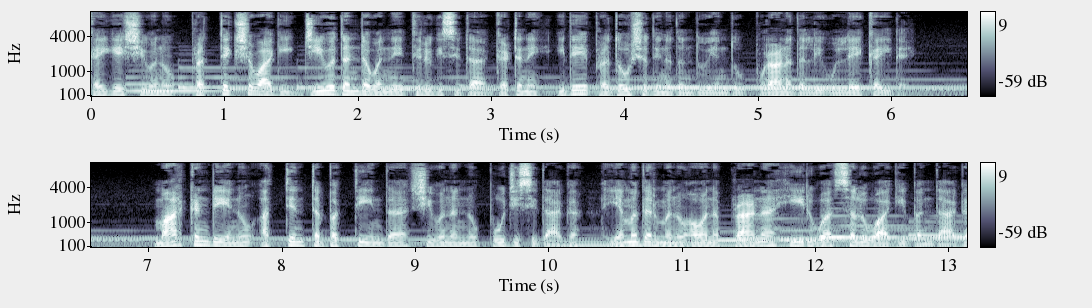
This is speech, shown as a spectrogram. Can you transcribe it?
ಕೈಗೆ ಶಿವನು ಪ್ರತ್ಯಕ್ಷವಾಗಿ ಜೀವದಂಡವನ್ನೇ ತಿರುಗಿಸಿದ ಘಟನೆ ಇದೇ ಪ್ರದೋಷ ದಿನದಂದು ಎಂದು ಪುರಾಣದಲ್ಲಿ ಉಲ್ಲೇಖ ಇದೆ. ಮಾರ್ಕಂಡೇಯನು ಅತ್ಯಂತ ಭಕ್ತಿಯಿಂದ ಶಿವನನ್ನು ಪೂಜಿಸಿದಾಗ, ಯಮಧರ್ಮನು ಅವನ ಪ್ರಾಣ ಹೀರುವ ಸಲುವಾಗಿ ಬಂದಾಗ,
